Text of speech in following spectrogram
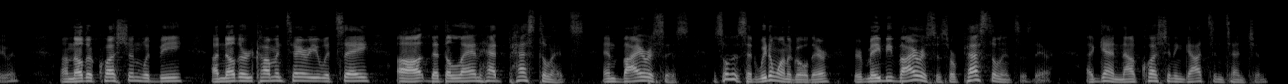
Amen. Another question would be another commentary would say uh, that the land had pestilence and viruses. And so they said, We don't want to go there. There may be viruses or pestilences there. Again, now questioning God's intention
